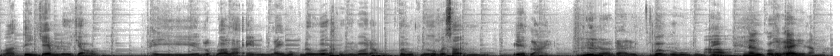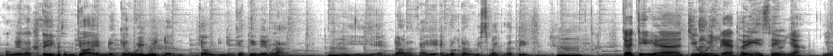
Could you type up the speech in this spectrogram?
Và tiên cho em lựa chọn thì lúc đó là em lấy một nửa của cái vơ đầu với một nửa vơ sau em ghép lại. Thì Ừ. nó ra được vơ của vũ thuần tiên. Ờ nữ Có cũng nghĩa là- kỳ lắm á. có nghĩa là tiên cũng cho em được cái quyền quyết định trong những cái tiên em làm. Ừ. Thì em, đó là cái em rất là respect ở tiên ừ. Cho chị uh, chi quyên rẻ thúy một xíu nha. Dạ.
